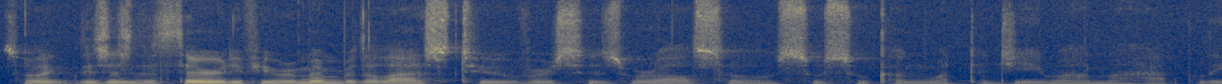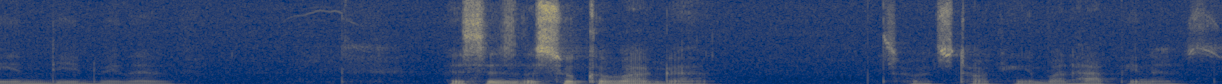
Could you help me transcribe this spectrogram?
So this is the third, if you remember the last two verses were also susukang vata jivama, happily indeed we live. This is the sukhavagga, so it's talking about happiness.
